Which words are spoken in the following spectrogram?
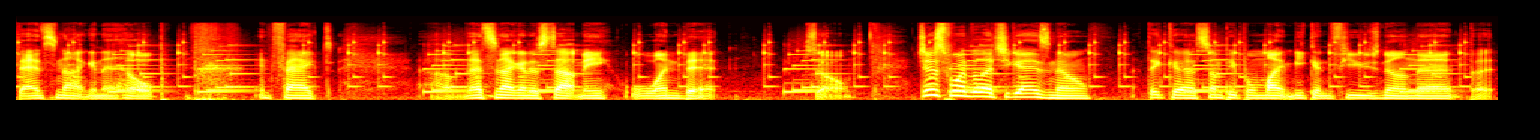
that's not gonna help. In fact, um, that's not gonna stop me one bit. So, just wanted to let you guys know. I think uh, some people might be confused on that, but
